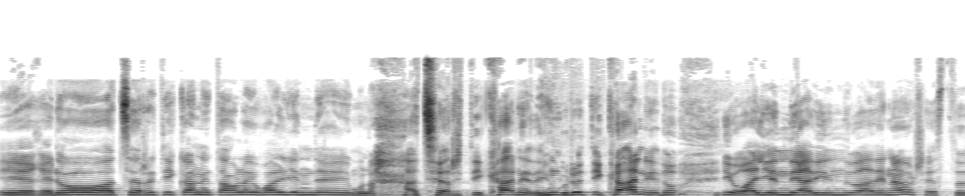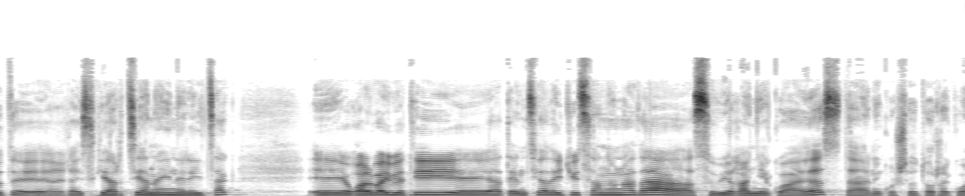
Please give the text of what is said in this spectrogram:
E, gero atzerritikan eta hola igual jende, bueno, atzerritikan edo ingurutikan edo igual jende adindua dena, ose, ez dut e, gaizki hartzia nahi nire hitzak. E, igual bai beti e, atentzia deitu izan duna da zubi gainekoa ez, eta nik uste dut horreko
